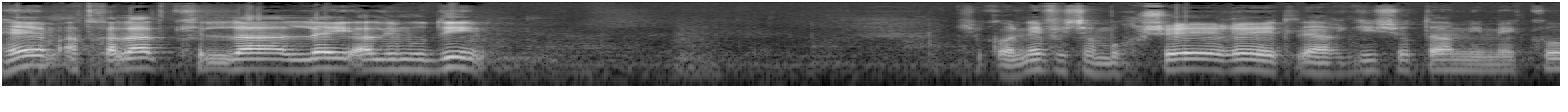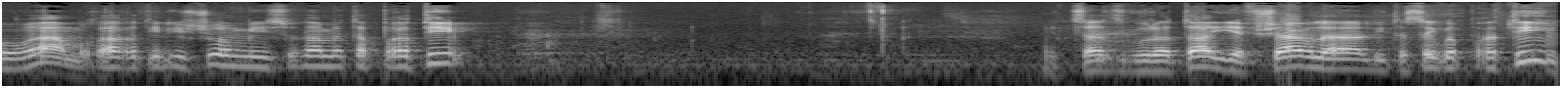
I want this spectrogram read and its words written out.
הם התחלת כללי הלימודים שכל נפש המוכשרת להרגיש אותם ממקורם, מוכרחת היא לשאול מיסודם את הפרטים. מצד סגולתה אי אפשר לה להתעסק בפרטים,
